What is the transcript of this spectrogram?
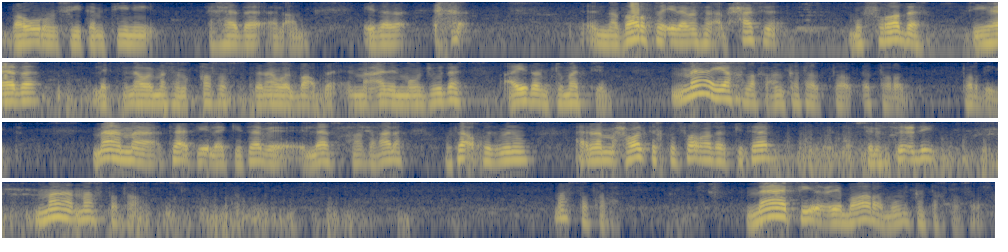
دور في تمتين هذا الأمر. إذا نظرت إلى مثلا أبحاث مفردة في هذا لتتناول مثلا القصص تتناول بعض المعاني الموجودة أيضا تمتن. ما يخلق عن كثرة الترديد. مهما تأتي إلى كتاب الله سبحانه وتعالى وتأخذ منه. أنا لما حاولت اختصار هذا الكتاب تفسير السعدي ما ما استطعت. ما استطعت. ما في عبارة ممكن تختصرها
